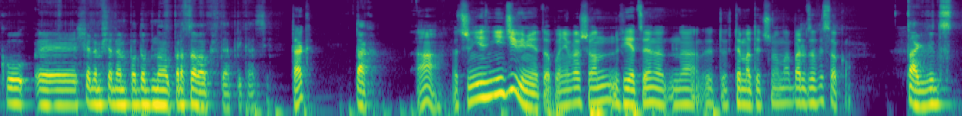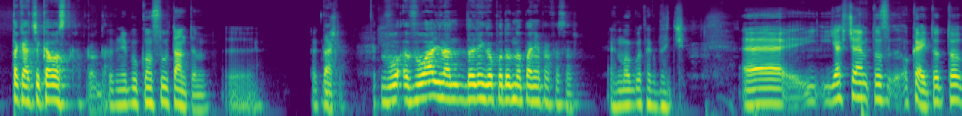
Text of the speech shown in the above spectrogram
Q77 podobno pracował przy tej aplikacji. Tak? Tak. A, znaczy nie, nie dziwi mnie to, ponieważ on wiedzę na, na, tematyczną ma bardzo wysoką. Tak, więc taka ciekawostka, prawda? Pewnie był konsultantem. Yy, tak, tak. Myślę. Wołali na, do niego podobno panie profesor. Mogło tak być. E, ja chciałem to. Okej, okay, to, to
